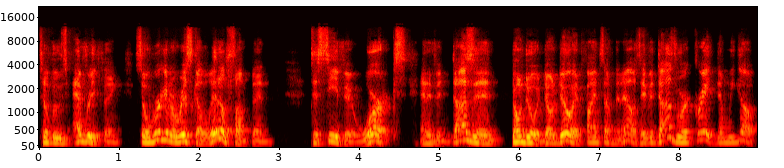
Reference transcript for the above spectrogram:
to lose everything. So we're going to risk a little something to see if it works. And if it doesn't, don't do it. Don't do it. Find something else. If it does work, great, then we go.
